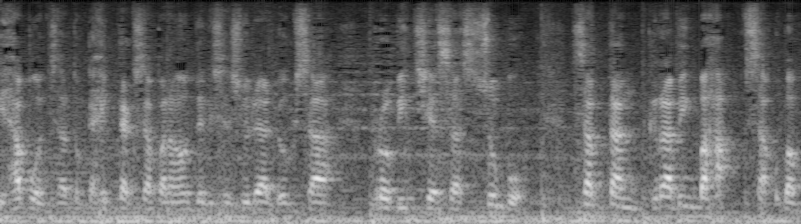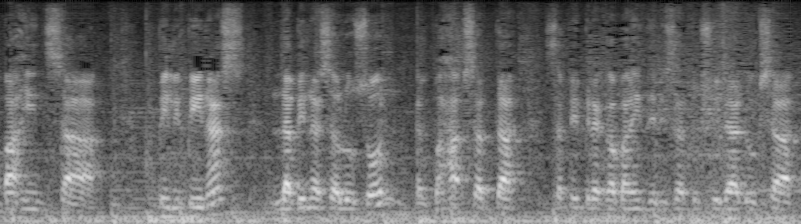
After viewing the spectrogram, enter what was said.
gihapon sa atong kahimtag sa panahon din sa syudad ug sa probinsya sa Subo. Samtang grabing baha sa ubang bahin sa Pilipinas, labi na sa Luzon, nagbaha sabta sa pipila ka bahin din sa syudad ug sa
